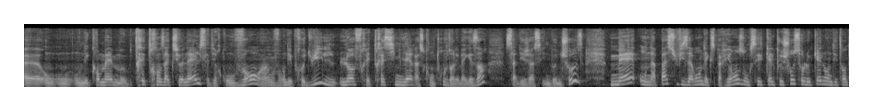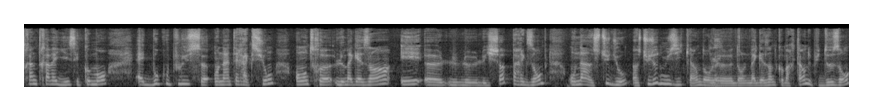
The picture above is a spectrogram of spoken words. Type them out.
euh, on, on est quand même très transactionnel, c'est-à-dire qu'on vend, hein, on vend des produits. L'offre est très similaire à ce qu'on trouve dans les magasins. Ça déjà, c'est une bonne chose. Mais on n'a pas suffisamment d'expérience, donc c'est quelque chose sur lequel on est en train de travailler. C'est comment être beaucoup plus en interaction entre le magasin et euh, le, le e-shop. Par exemple, on a un studio, un studio de musique hein, dans, le, dans le magasin de Comartin depuis deux ans,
